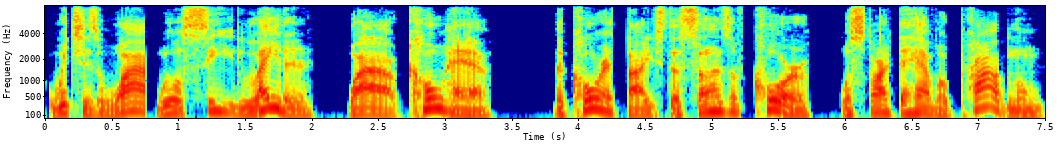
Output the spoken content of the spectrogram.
which is why we'll see later why Kohath, the Korathites, the sons of Korah, will start to have a problem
